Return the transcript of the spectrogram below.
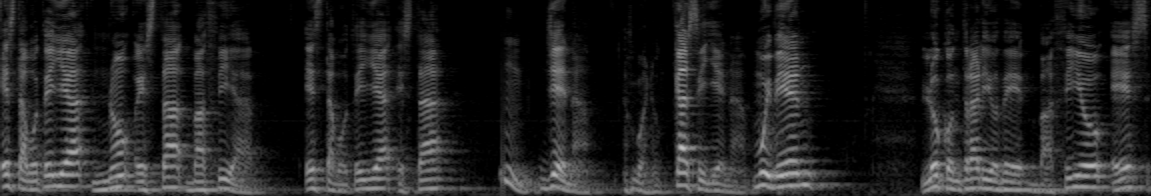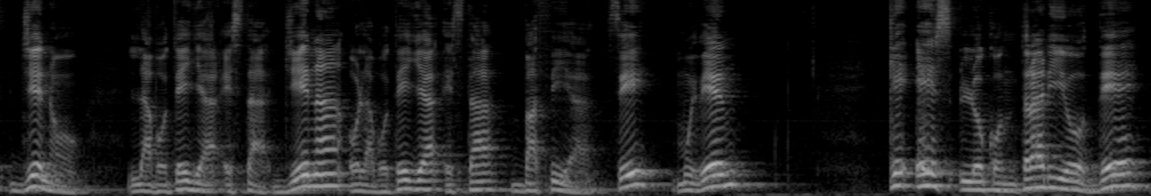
Esta botella no está vacía. Esta botella está mm, llena. Bueno, casi llena. Muy bien. Lo contrario de vacío es lleno. La botella está llena o la botella está vacía. ¿Sí? Muy bien. ¿Qué es lo contrario de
